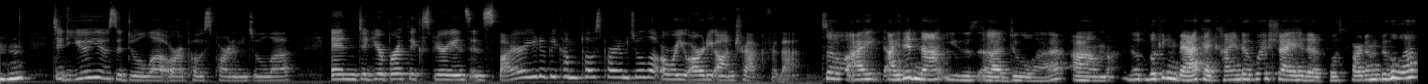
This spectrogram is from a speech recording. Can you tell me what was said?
Mm-hmm. Did you use a doula or a postpartum doula? And did your birth experience inspire you to become a postpartum doula, or were you already on track for that? So I, I did not use a doula. Um, looking back, I kind of wish I had a postpartum doula,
